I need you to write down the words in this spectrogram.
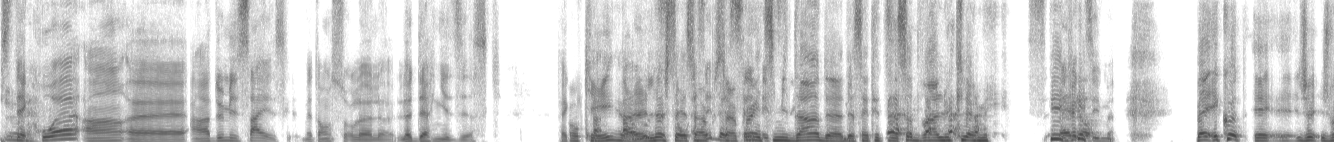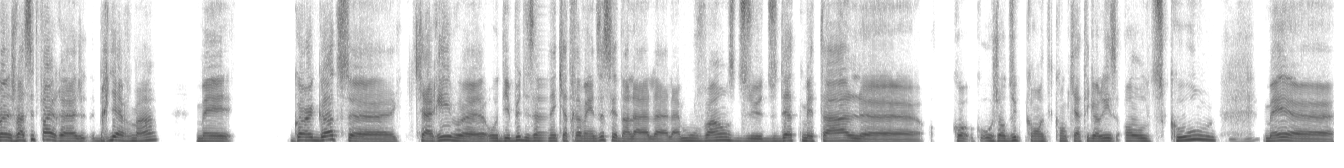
C'était quoi en, euh, en 2016, mettons, sur le, le, dernier disque? OK. Euh, là, c'est un, un, peu intimidant de, de synthétiser ça devant Luc Lemay. Effectivement. Ben, écoute, je, je, vais, je vais essayer de faire euh, brièvement, mais Gorgoth, qui arrive au début des années 90, est dans la, la, la mouvance du, du death metal aujourd'hui qu'on catégorise old school, mm-hmm. mais euh,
